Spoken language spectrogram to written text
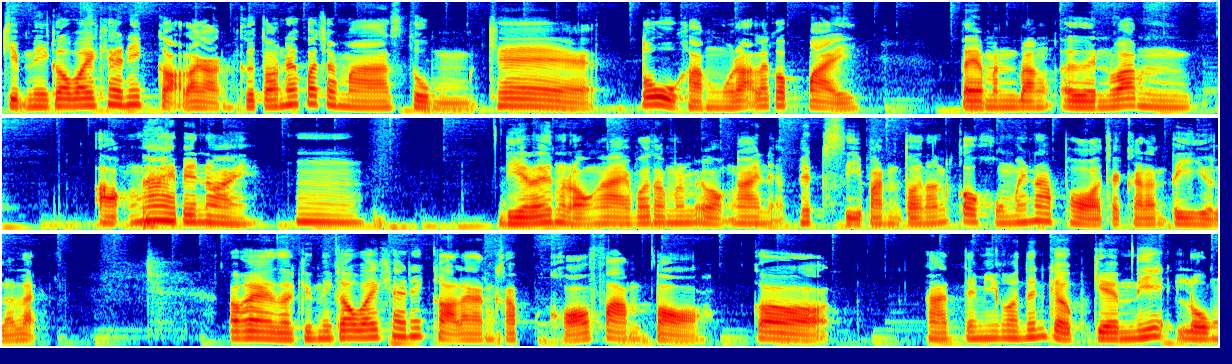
คลิปนี้ก็ไว้แค่นี้ก่อนละกัน คือตอนนี้ก็จะมาสุ่มแค่ตู้คังมูระแล้วก็ไป แต่มันบังเอิญว่ามันออกง่ายไปหน่อย อืม ดีแล้วที่มันออกง่าย เพราะถ้ามันไม่ออกง่ายเนี่ยเพชรสี่พันตอนนั้นก็คงไม่น่าพอจะการันตีอยู่แล้วแหละ โอเคสำหรับคลิปนี้ก็ไว้แค่นี้ก่อนแล้วกันครับ ขอฟาร์มต่อ ก็อาจจะมีคอนเทนต์เกี่ยวกับเกมนี้ลง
